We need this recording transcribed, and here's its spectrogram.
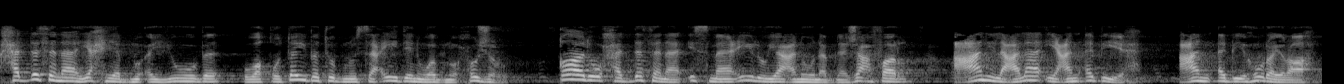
حدثنا يحيى بن أيوب وقتيبة بن سعيد وابن حجر. قالوا حدثنا إسماعيل يعنون بن جعفر عن العلاء عن أبيه عن أبي هريرة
